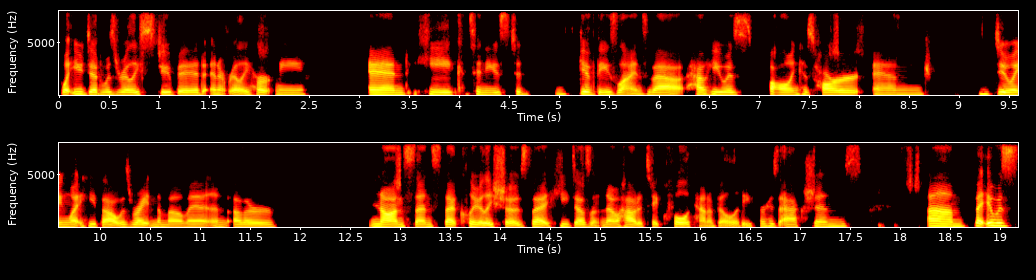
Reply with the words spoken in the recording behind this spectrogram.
what you did was really stupid and it really hurt me. And he continues to give these lines about how he was following his heart and doing what he thought was right in the moment and other nonsense that clearly shows that he doesn't know how to take full accountability for his actions. Um, but it was,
